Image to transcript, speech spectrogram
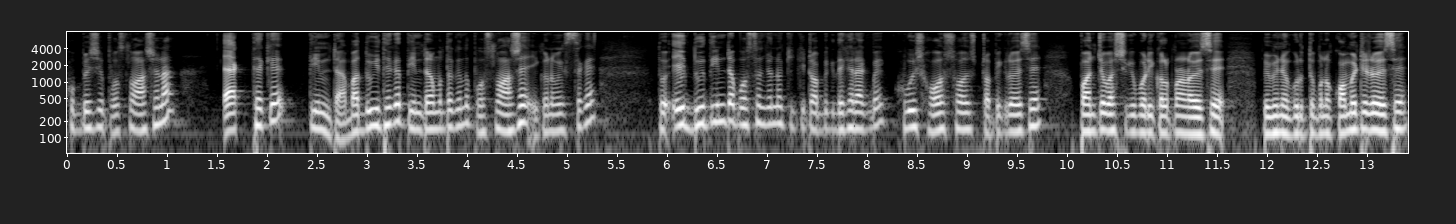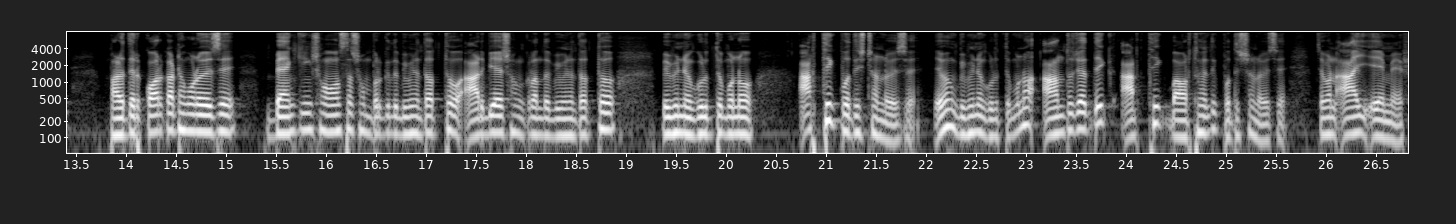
খুব বেশি প্রশ্ন আসে না, এক থেকে তিনটা বা দুই থেকে তিনটার মতো কিন্তু প্রশ্ন আসে ইকোনমিক্স থেকে। তো এই দুই তিনটা প্রশ্নের জন্য কী কী টপিক দেখে রাখবে? খুবই সহজ সহজ টপিক রয়েছে। পঞ্চবার্ষিকী পরিকল্পনা রয়েছে, বিভিন্ন গুরুত্বপূর্ণ কমিটি রয়েছে, ভারতের কর কাঠামো রয়েছে ব্যাংকিং সংস্থা সম্পর্কিত বিভিন্ন তথ্য আরবিআই সংক্রান্ত বিভিন্ন তথ্য, বিভিন্ন গুরুত্বপূর্ণ আর্থিক প্রতিষ্ঠান রয়েছে এবং বিভিন্ন গুরুত্বপূর্ণ আন্তর্জাতিক, আর্থিক বা অর্থনৈতিক প্রতিষ্ঠান রয়েছে, যেমন IMF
